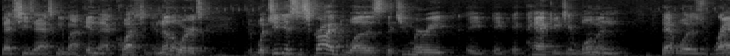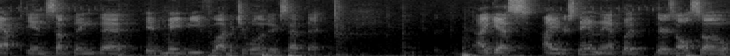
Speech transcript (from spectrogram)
that she's asking about in that question? In other words, what you just described was that you married a, a, a package, a woman that was wrapped in something that it may be flawed, but you're willing to accept that. I guess I understand that, but there's also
